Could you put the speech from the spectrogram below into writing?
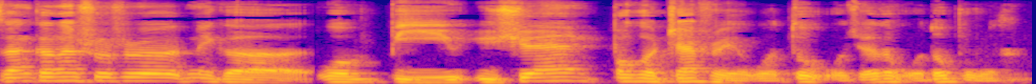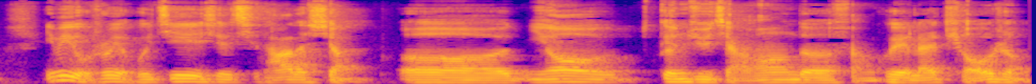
咱刚才说说那个，我比宇轩，包括 Jeffrey，我都我觉得我都不如他们，因为有时候也会接一些其他的项目，呃，你要根据甲方的反馈来调整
